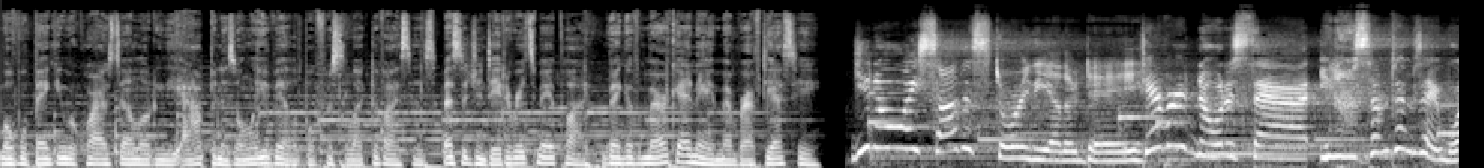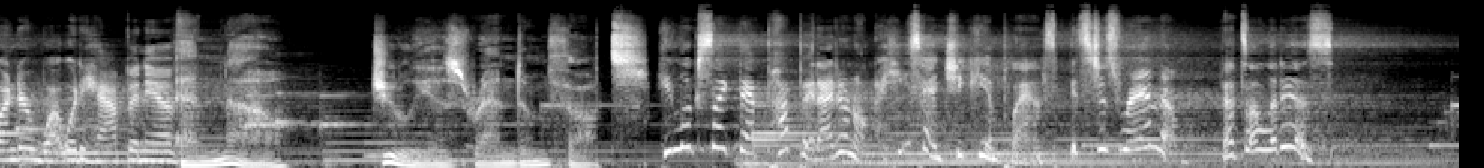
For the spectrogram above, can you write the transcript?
Mobile banking requires downloading the app and is only available for select devices. Message and data rates may apply. Bank of America and a member FDIC. You know, I saw this story the other day. Did you ever notice that? You know, sometimes I wonder what would happen if. And now, Julia's random thoughts. He looks like that puppet. I don't know. He's had cheeky implants. It's just random. That's all it is.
